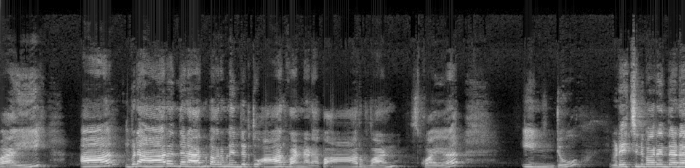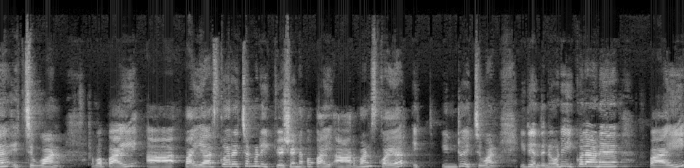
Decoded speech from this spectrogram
പൈ ആർ ഇവിടെ ആർ എന്താണ്? ആറിന് പകരം നമ്മൾ എന്തെടുത്തു? ആർ വൺ ആണ്. അപ്പൊ ആർ വൺ സ്ക്വയർ ഇന്റു ഇവിടെ എച്ചിന് പകരം എന്താണ്? എച്ച് വൺ അപ്പൊ പൈ ആ- പൈ ആർ സ്ക്വയർ എച്ച് ആണ് ഇക്വേഷൻ അപ്പൊ pi R one square into H one ഇത് എന്തിനോട് ഈക്വൽ ആണ്? പൈ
